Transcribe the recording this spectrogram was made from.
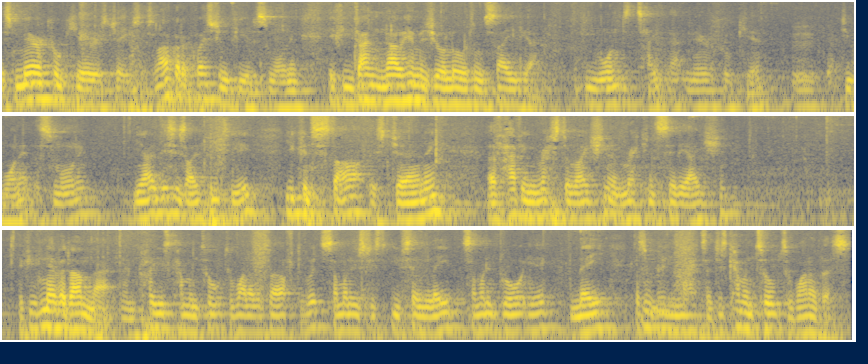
This miracle cure is Jesus. And I've got a question for you this morning. If you don't know him as your Lord and Saviour, do you want to take that miracle cure? Mm. Do you want it this morning? You know, this is open to you. You can start this journey of having restoration and reconciliation. If you've never done that, then please come and talk to one of us afterwards. Someone who's just you've seen lead, someone who brought you, me. Doesn't really matter. Just come and talk to one of us.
